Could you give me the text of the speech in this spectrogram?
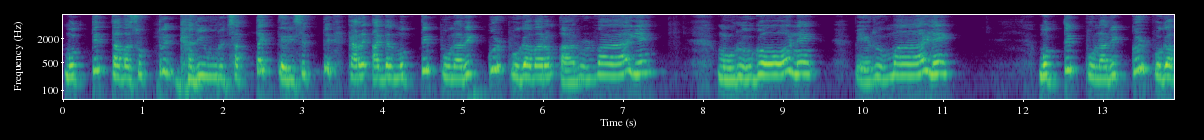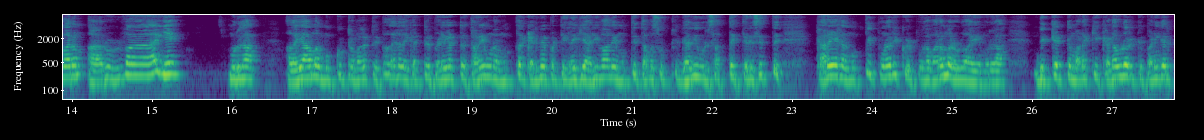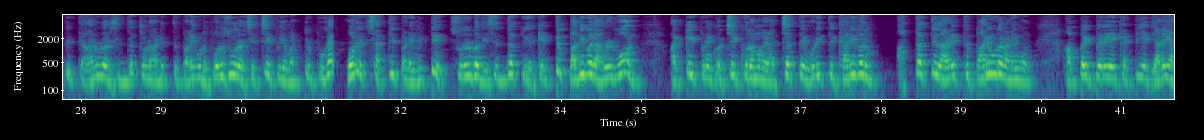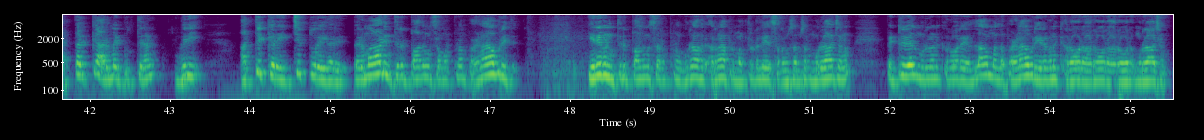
முத்தி தவ சுற்று கதி ஒரு சத்தை தெரிசித்து கரை அகல் முத்தி புணரிக்குள் புகவரம் அருள்வாயே. முருகோனே பெருமாளே. முத்திப்புணரிக்குள் புகவரம் அருள்வாயே. முருகா அலையாமல் முக்குற்றம் அகற்றி பலகளை கற்று பிழையற்று தலையுணர் முத்தர் கடிமைப்பட்டு இலகிய அறிவாலை முத்தி தவசுற்று கதி ஒரு சத்தை தெரிசித்து கரையகல் முத்தி புணரிக்குள் புக வரம் அருள்வாயே முருகா. திக்கெட்டு மடக்கி கடவுளருக்கு பணி கற்பித்து அருளர் சித்தத்தோடு அடுத்து படைகொடு பொறுசூரர் சிச்சை புய மற்ற புக ஒரு சக்தி படை விட்டு சுரர்பதி சித்தத்துயர் கெட்டு பதிவர் அருள்வோன். அக்கை புனை கொச்சை குரமகள் அச்சத்தை ஒழித்து கரிவரும் அத்தத்தில் அழைத்து பறிவுடன் அணைவோம் அப்பை பிறையை கட்டிய ஜடை அத்தற்கு அருமை புத்திரன். விரி அத்திக்கரை இச்சித்துறை தரு பெருமாடின் திருப்பாதம் சமர்ப்பணம் பழனாபுரிது. இறைவன் திருப்பாதம் சமர்ப்பணம் குருநாதர் அருணாபுரம் தொடரே சரம் சம்சரம் முருகாஜனம் வெற்றிவேல் முருகனுக்கு அரோர எல்லாம் அல்ல பழனாபுரி இறைவனுக்கு அரோர அரோர அரோர முருகாஜனம்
